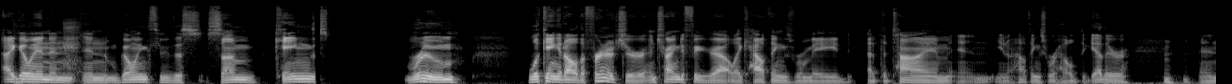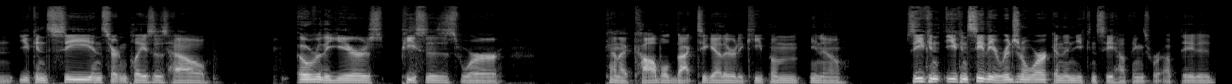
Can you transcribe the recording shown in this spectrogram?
I go in and and I'm going through this some king's room, looking at all the furniture and trying to figure out like how things were made at the time and you know how things were held together. Mhm. And you can see in certain places how over the years pieces were kind of cobbled back together to keep them, you know. So you can you can see the original work and then you can see how things were updated.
